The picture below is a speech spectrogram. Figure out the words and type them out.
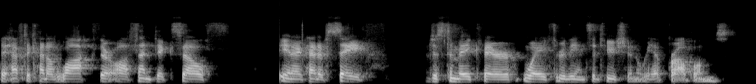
they have to kind of lock their authentic self in a kind of safe just to make their way through the institution. We have problems.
